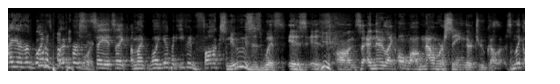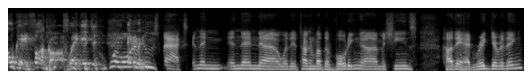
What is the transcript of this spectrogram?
I, I heard one, one person court. say it's like I'm like, well, yeah, but even Fox News is with is is on, and they're like, oh well, now we're seeing their two colors. I'm like, okay, fuck off. Like, it, We're on anyway, Newsmax, and then and then uh, when they're talking about the voting uh, machines, how they had rigged everything,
